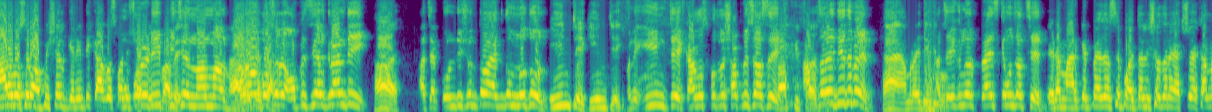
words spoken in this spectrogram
বারো বছর অফিসিয়াল গ্যারেন্টি কাগজ পানি উপরে নরমাল বারো বছরের অফিসিয়াল গ্যারান্টি হ্যাঁ। আচ্ছা কন্ডিশন তো একদম নতুন। ইনটেক ইনটেক মানে ইনটেক কাগজপত্র সবকিছু আছে। আপনারাই দিয়ে দেবেন? হ্যাঁ আমরাই দিয়ে দিব। আচ্ছা এগুলোর প্রাইস কেমন যাচ্ছেন এটা মার্কেট প্রাইস আছে পঁয়তাল্লিশ হাজার একশো একান্ন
